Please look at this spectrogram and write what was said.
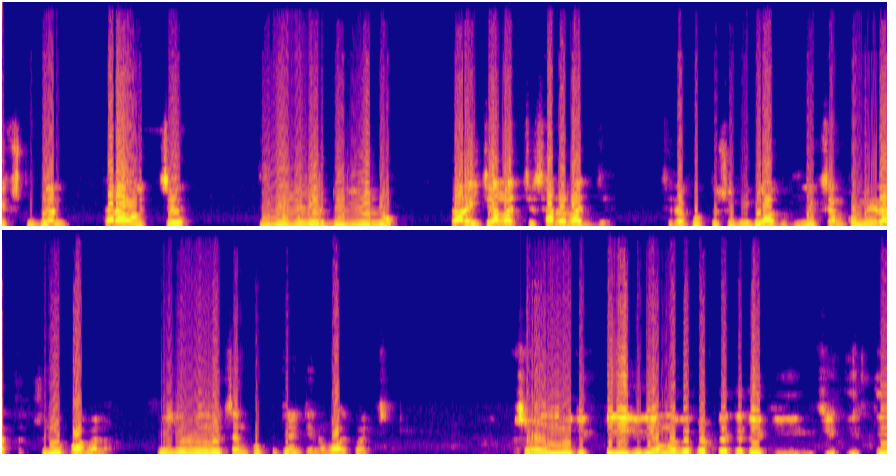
এক্স স্টুডেন্ট তারা হচ্ছে তৃণমূলের দলীয় লোক, তারাই চালাচ্ছে সারা রাজ্যে। সেটা করতে সুবিধা হবে ইলেকশন করলে এরা সুযোগ পাবে না। এই জন্য ইলেকশন করতে চাইছে না ভয় পাচ্ছে। আচ্ছা অন্য দিক থেকে যদি আমরা ব্যাপারটাকে দেখি যে এতে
